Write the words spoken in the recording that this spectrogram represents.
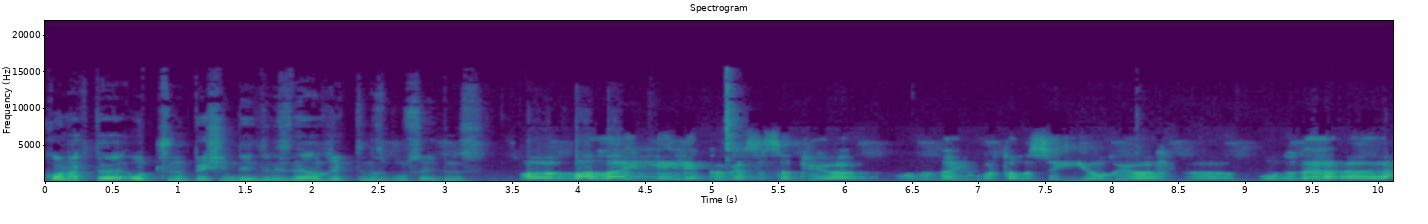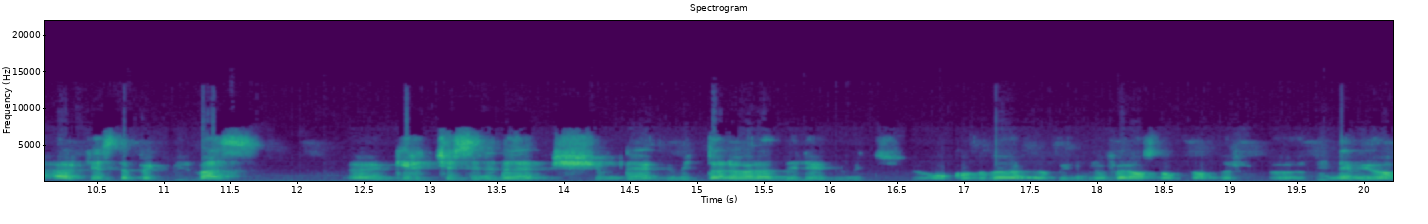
konakta otçunun peşindeydiniz. Ne alacaktınız bulsaydınız? Vallahi leylek gagası satıyor. Onun da yumurtalısı iyi oluyor. Onu da herkes de pek bilmez. Giritçesini de şimdi Ümit'ten öğrenmeli. Ümit o konuda benim referans noktamdır. Dinlemiyor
